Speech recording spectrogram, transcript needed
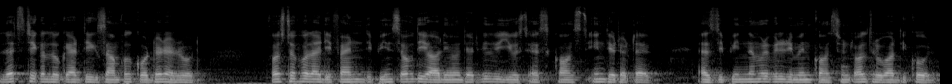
Let's take a look at the example code that I wrote. First of all I defined the pins of the Arduino that will be used as const int data type as the pin number will remain constant all throughout the code.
